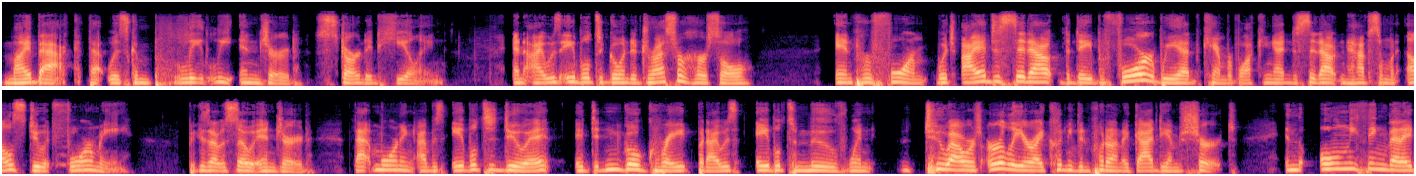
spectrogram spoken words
My back, that was completely injured, started healing. And I was able to go into dress rehearsal and perform, which I had to sit out the day before we had camera blocking. I had to sit out and have someone else do it for me because I was so injured. That morning, I was able to do it. It didn't go great, but I was able to move when two hours earlier, I couldn't even put on a goddamn shirt. And the only thing that I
